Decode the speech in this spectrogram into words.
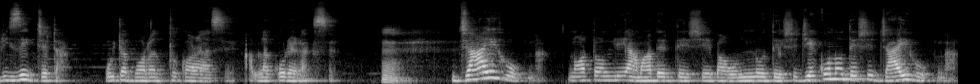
রিজিক যেটা ওইটা বরাদ্দ করা আছে আল্লাহ করে রাখছে। যাই হোক না নট অনলি আমাদের দেশে বা অন্য দেশে যে কোনো দেশে যাই হোক না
